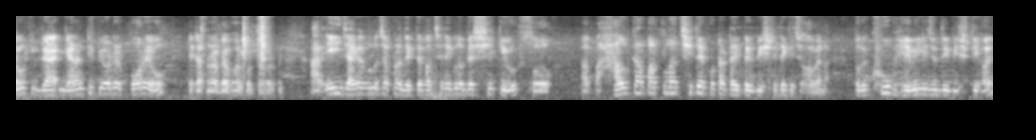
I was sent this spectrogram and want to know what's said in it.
এমনকি গ্যারান্টি পিরিয়ডের পরেও এটা আপনারা ব্যবহার করতে পারবেন। আর এই জায়গাগুলো যে আপনারা দেখতে পাচ্ছেন, এগুলো বেশ সিকিউর সো হালকা পাতলা ছিটে ফোটা টাইপের বৃষ্টিতে কিছু হবে না। তবে খুব হেভিলি যদি বৃষ্টি হয়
